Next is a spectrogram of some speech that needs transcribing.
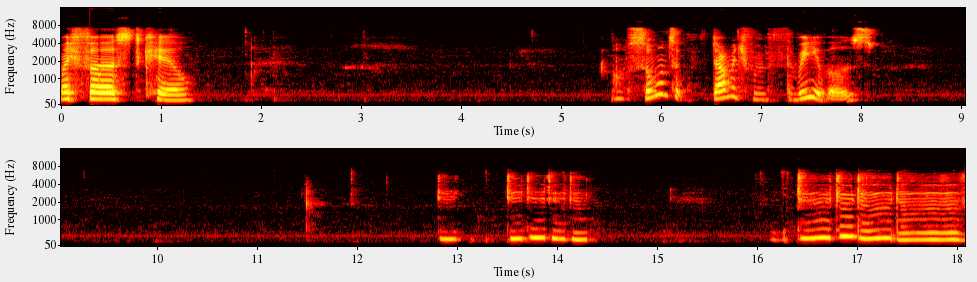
My first kill. Oh, someone took damage from three of us. Do, do, do, do, do. Do, do, do, do.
